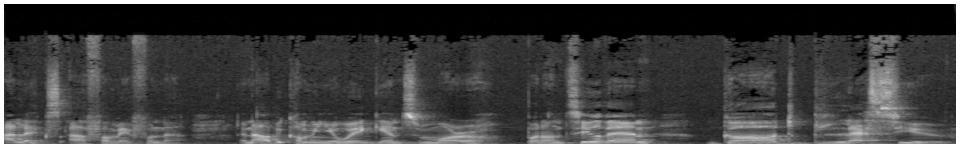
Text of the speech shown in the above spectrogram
Alex Afamefuna, and I'll be coming your way again tomorrow. But until then, God bless you.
